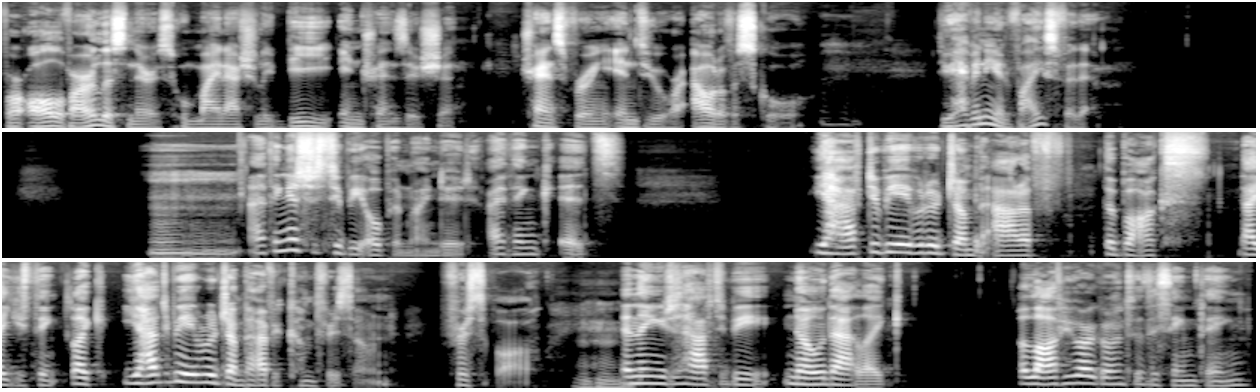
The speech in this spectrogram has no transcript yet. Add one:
for all of our listeners who might actually be in transition, transferring into or out of a school, mm-hmm. do you have any advice for them? Mm, I think it's just to be open minded. I think it's you have to be able to jump out of the box that you think like you have to be able to jump out of your comfort zone first of all, mm-hmm. and then you just have to be know that like a lot of people are going through the same thing,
